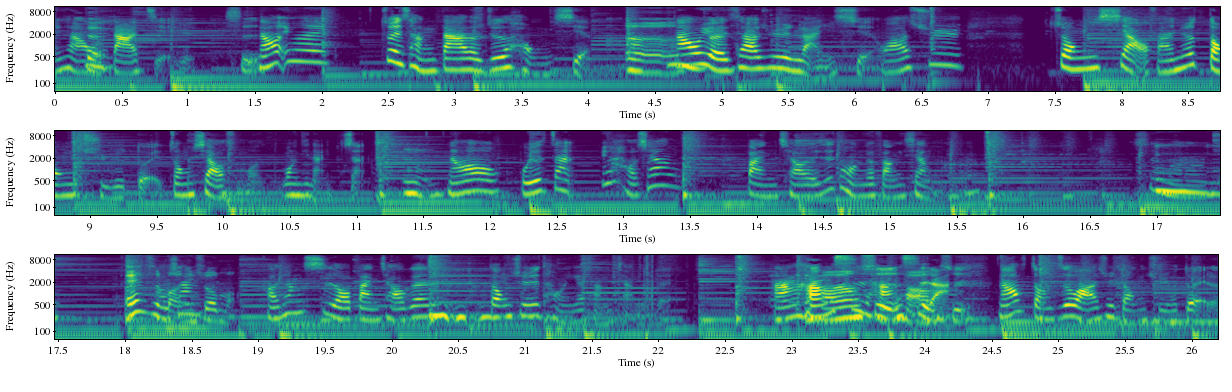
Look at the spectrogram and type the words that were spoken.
就想要我搭捷运，是然后因为最常搭的就是红线嘛，嗯然后我有一次要去蓝线，我要去中校，反正就是东区就对，中校什么忘记哪一站，嗯，然后我就站，因为好像板桥也是同一个方向嘛，是吗？嗯，哎，什么你说吗？好像是哦，板桥跟东区是同一个方向，对不对？好像好好像是，好像是啦。是。然后总之我要去东区就对了。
